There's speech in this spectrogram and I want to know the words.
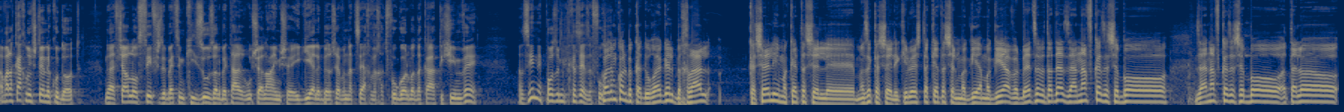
אבל לקחנו שתי נקודות, אפשר להוסיף שזה בעצם קיזוז על ביתר ירושלים שהגיע לבאר שבע לנצח וחטפו גול בדקה ה-90 ו... אז הנה פה זה מתקזז הפוך. קודם כל בכדורגל בכלל קשה לי עם הקטע של, אה, מה זה קשה לי? כאילו יש את הקטע של מגיע מגיע, אבל בעצם אתה יודע זה ענף כזה שבו, זה ענף כזה שבו אתה לא,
